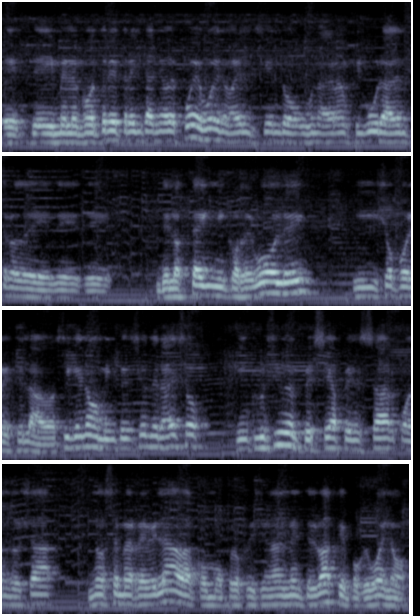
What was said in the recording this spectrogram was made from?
este, y me lo encontré 30 años después, bueno, él siendo una gran figura dentro de, de- de- de los técnicos de vóley y yo por este lado. Así que no, mi intención era eso, inclusive empecé a pensar cuando ya no se me revelaba como profesionalmente el básquet, porque bueno,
